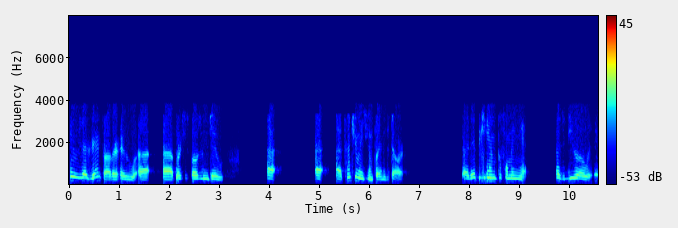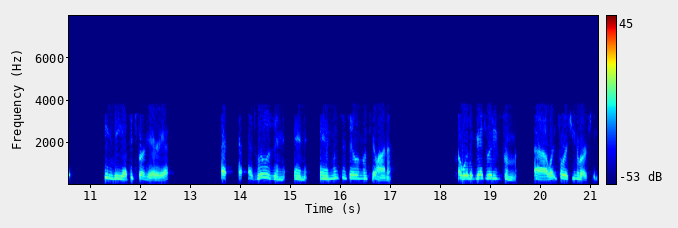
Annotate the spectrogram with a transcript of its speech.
It was their grandfather who uh, uh, first exposed them to uh, uh, uh, country music and playing the guitar. Uh, they began performing as a duo in the uh, Pittsburgh area, uh, as well as in in in Winston-Salem, North Carolina, uh, where they graduated from uh, Wake Forest University.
